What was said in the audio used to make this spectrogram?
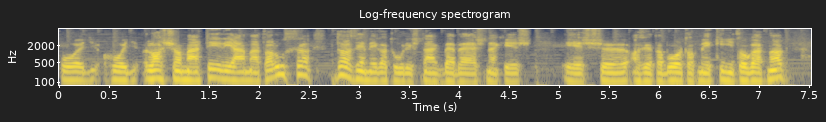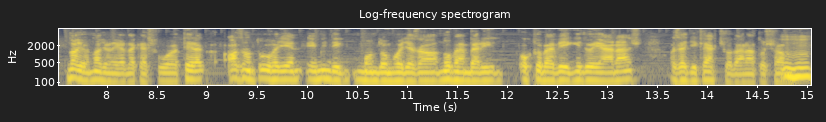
hogy, hogy lassan már téli álmát alussza, de azért még a turisták bebeesnek, és, és azért a boltok még kinyitogatnak. Nagyon-nagyon érdekes volt. Tényleg azon túl, hogy én, én mindig mondom, hogy ez a novemberi, október végidőjárás az egyik legcsodálatosabb, uh-huh.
